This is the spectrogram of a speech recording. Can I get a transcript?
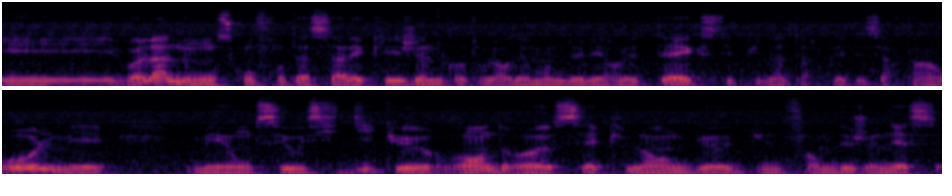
Et voilà, nous on se confronte à ça avec les jeunes quand on leur demande de lire le texte et puis d'interpréter certains rôles, mais, on s'est aussi dit que rendre cette langue d'une forme de jeunesse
